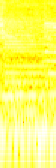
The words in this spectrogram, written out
you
